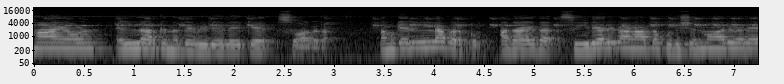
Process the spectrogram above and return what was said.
ഹായ് ഓൾ. എല്ലാവർക്കും ഇന്നത്തെ വീഡിയോയിലേക്ക് സ്വാഗതം. നമുക്ക് എല്ലാവർക്കും അതായത് സീരിയൽ കാണാത്ത പുരുഷന്മാർ വരെ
